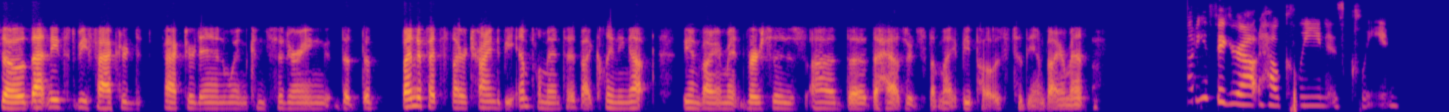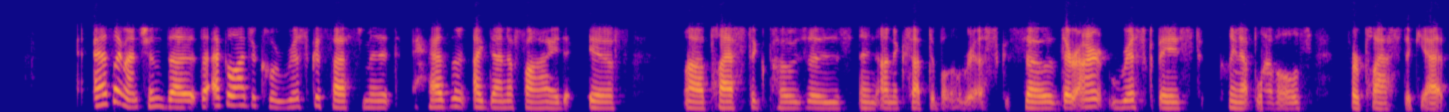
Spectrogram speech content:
So that needs to be factored factored in when considering the, the benefits that are trying to be implemented by cleaning up the environment versus uh, the, the hazards that might be posed to the environment. How do you figure out how clean is clean? As I mentioned, the, the ecological risk assessment hasn't identified if uh, plastic poses an unacceptable risk. So there aren't risk based cleanup levels for plastic yet.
